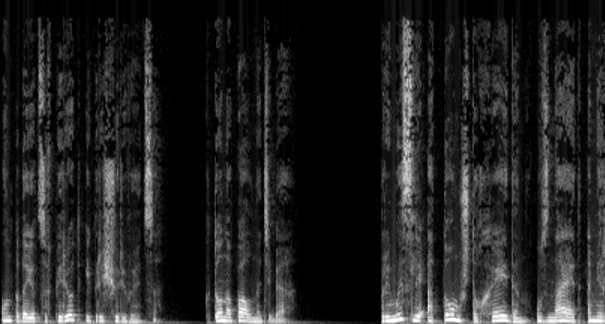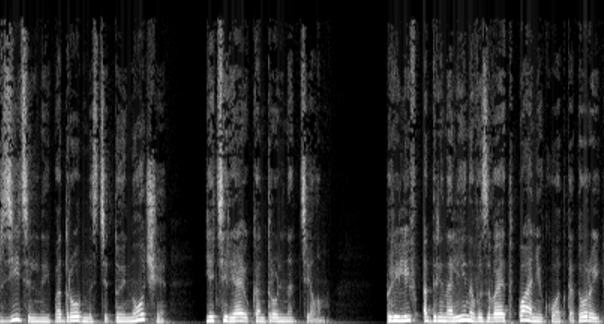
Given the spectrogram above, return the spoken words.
Он подается вперед и прищуривается. «Кто напал на тебя?» При мысли о том, что Хейден узнает омерзительные подробности той ночи, я теряю контроль над телом. Прилив адреналина вызывает панику, от которой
